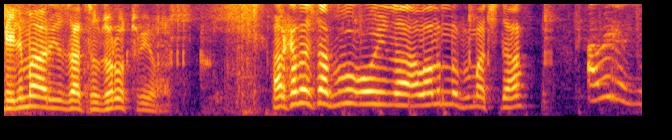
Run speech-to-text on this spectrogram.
Belim ağrıyor zaten zor oturuyor. Arkadaşlar bu oyunu alalım mı bu maçta? Alırız mı?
